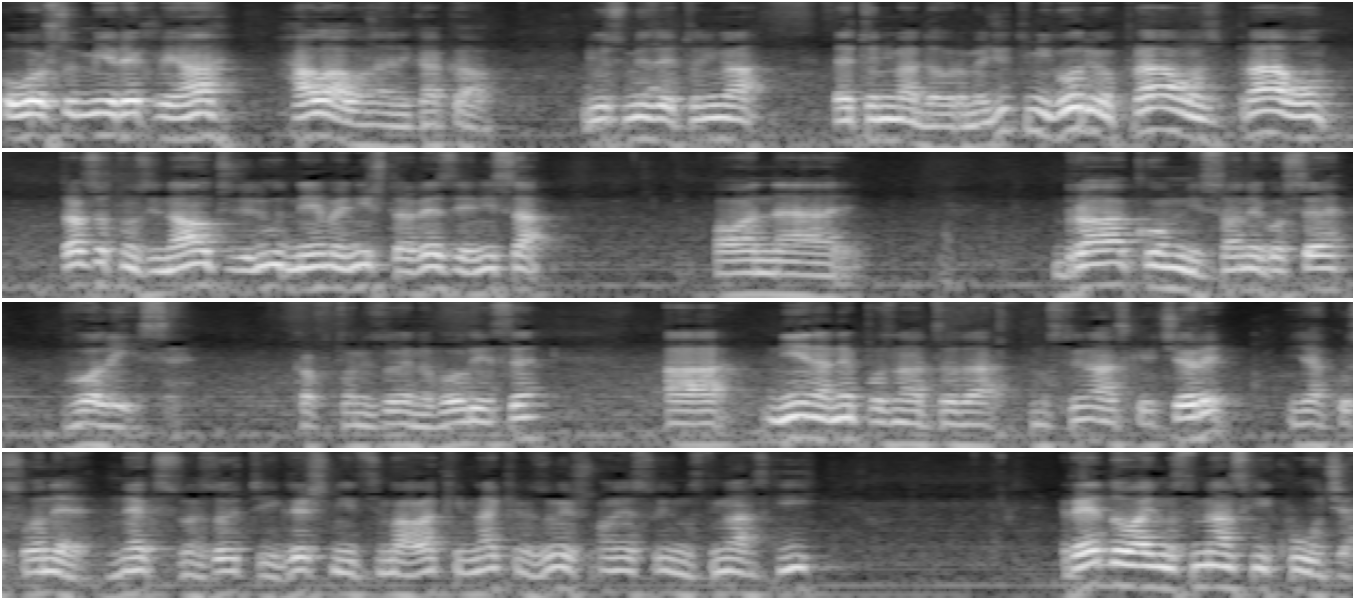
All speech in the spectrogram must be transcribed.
Ovo što mi rekli, a, halal onaj nekakav, ljudi su misli da je to njima, da je to njima dobro. Međutim, mi govorimo o pravom, pravom, pravcatnom zinalog, gdje ljudi nemaju ništa veze ni sa onaj, brakom, ni sa nego se voli se kako to ne zove, ne voli se, a nije na nepoznato da muslimanske čeri, iako su one, neko su nazoviti i grešnicima, ovakvim, nakim, razumiješ, one su iz muslimanskih redova i muslimanskih kuća.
